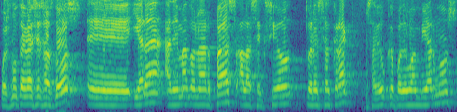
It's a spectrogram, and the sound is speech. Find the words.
Pues moltes gràcies als dos. Eh, I ara anem a donar pas a la secció Tu eres el crack. Sabeu que podeu enviar-nos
